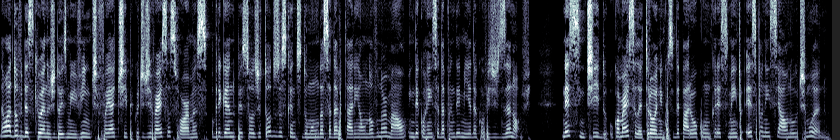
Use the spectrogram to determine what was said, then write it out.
Não há dúvidas que o ano de 2020 foi atípico de diversas formas, obrigando pessoas de todos os cantos do mundo a se adaptarem a um novo normal em decorrência da pandemia da Covid-19. Nesse sentido, o comércio eletrônico se deparou com um crescimento exponencial no último ano.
